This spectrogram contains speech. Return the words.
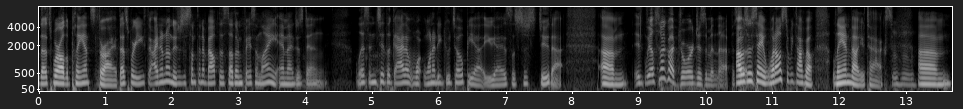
that's where all the plants thrive. That's where you. Th- I don't know. There's just something about the southern facing light, and I just didn't listen to the guy that w- wanted a utopia. You guys, let's just do that. Um, it, we also talk about Georgism in that episode. I was gonna say, what else did we talk about? Land value tax. Mhm. Um,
